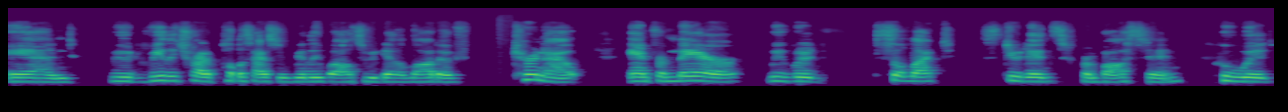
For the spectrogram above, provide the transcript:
and we would really try to publicize it really well so we get a lot of turnout. And from there, we would select students from Boston who would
